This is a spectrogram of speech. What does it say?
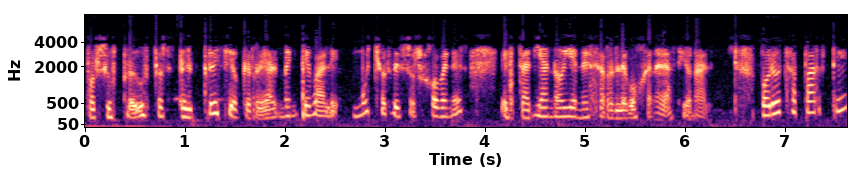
por sus productos el precio que realmente vale, muchos de esos jóvenes estarían hoy en ese relevo generacional. Por otra parte,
